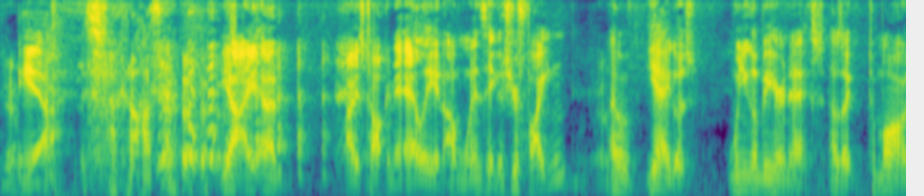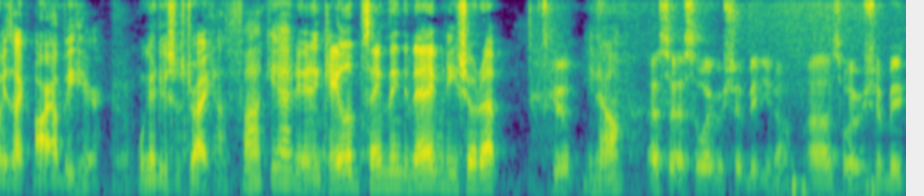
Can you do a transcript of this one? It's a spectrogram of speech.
Yeah. Yeah, it's fucking awesome. yeah, I uh, I was talking to Elliot on Wednesday. He goes, "You're fighting?" I go, "Yeah." He goes, "When you gonna be here next?" I was like, "Tomorrow." He's like, "All right, I'll be here. Yeah. We're gonna do some strike." I was like, "Fuck yeah, dude!" And Caleb, same thing today when he showed up. It's good. You know, That's that's the way we should be, you know. Uh, that's the way we should be.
